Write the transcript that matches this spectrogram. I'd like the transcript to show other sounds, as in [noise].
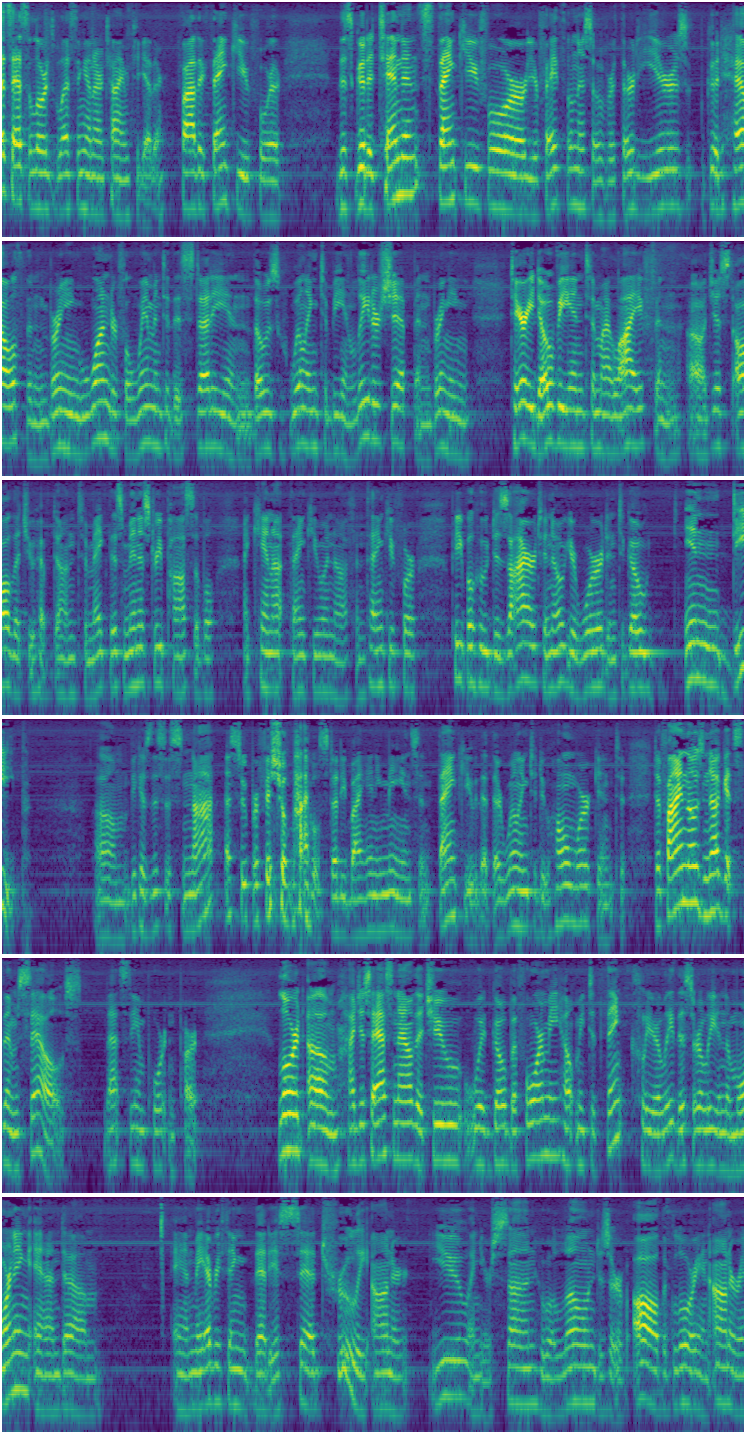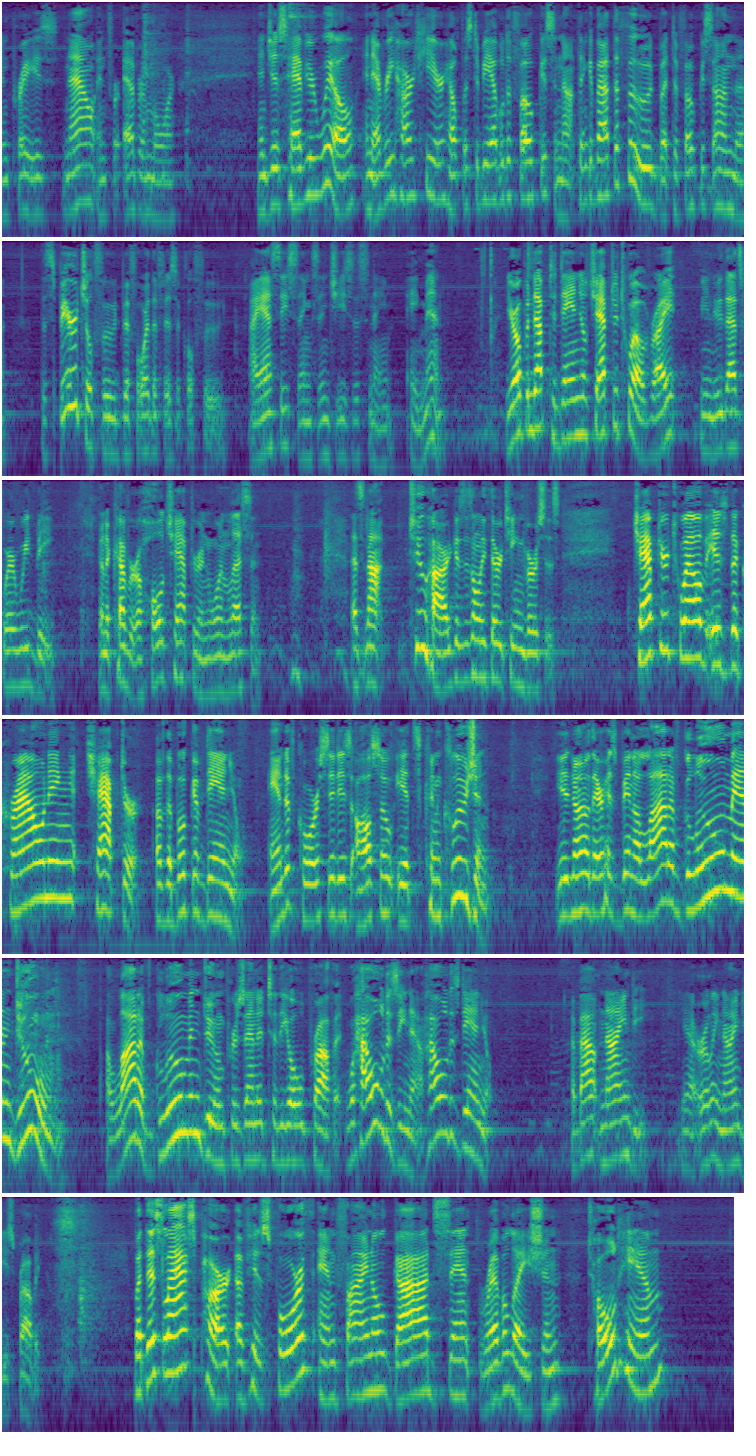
let's ask the Lord's blessing on our time together. Father, thank you for this good attendance. Thank you for your faithfulness over 30 years, good health, and bringing wonderful women to this study and those willing to be in leadership and bringing Terry Doby into my life and uh, just all that you have done to make this ministry possible. I cannot thank you enough. And thank you for people who desire to know your word and to go in deep um, because this is not a superficial [laughs] Bible study by any means. And thank you that they're willing to do homework and to, to find those nuggets themselves. That's the important part. Lord, um, I just ask now that you would go before me, help me to think clearly this early in the morning, and um, and may everything that is said truly honor you and your Son, who alone deserve all the glory and honor and praise now and forevermore and just have your will in every heart here. Help us to be able to focus and not think about the food, but to focus on the, the spiritual food before the physical food. I ask these things in Jesus' name. Amen. You're opened up to Daniel chapter 12, right? You knew that's where we'd be. Going to cover a whole chapter in one lesson. [laughs] That's not too hard because it's only 13 verses. Chapter 12 is the crowning chapter of the book of Daniel. And of course, it is also its conclusion. You know, there has been a lot of gloom and doom, a lot of gloom and doom presented to the old prophet. Well, how old is he now? How old is Daniel? About 90. Yeah, early 90s probably. But this last part of his fourth and final God sent revelation told him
